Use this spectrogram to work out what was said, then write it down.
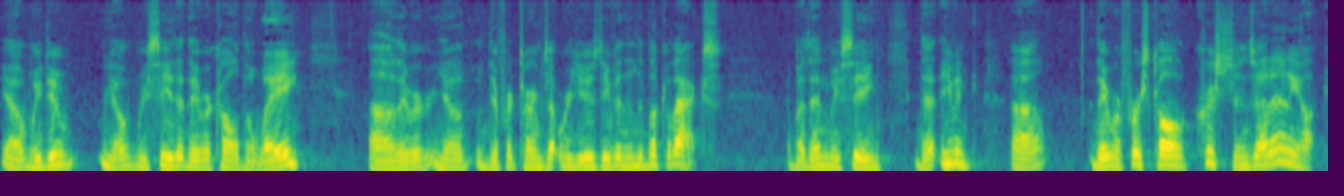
you know, we do, you know, we see that they were called the way. Uh, they were, you know, different terms that were used even in the book of Acts. But then we see that even uh, they were first called Christians at Antioch.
